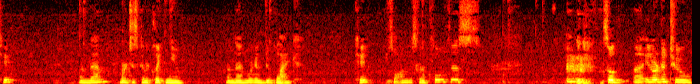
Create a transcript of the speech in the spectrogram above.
Okay and then we're just going to click new. And then we're going to do blank. Okay so I'm just going to close this. So uh, in order to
